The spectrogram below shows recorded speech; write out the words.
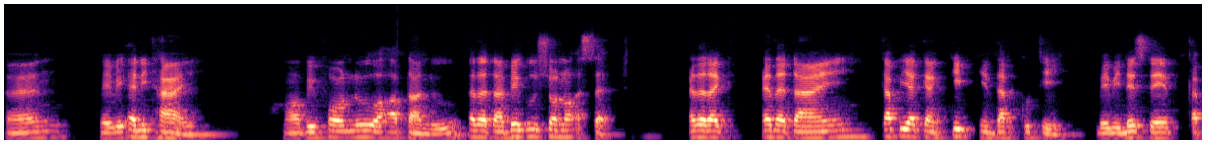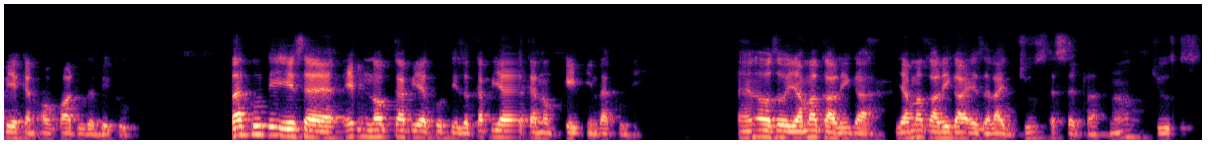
and maybe anytime, or before noon or after noon. At that time, Bhikkhu should not accept. At that, at that time, Kapiya can keep in that kuti. Maybe next day, Kapiya can offer to the Bhikkhu. That kuti is a, if not Kapiya kuti, so Kapiya cannot keep in that kuti. And also Yamakalika. Yamakalika is uh, like juice, etc. No juice.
